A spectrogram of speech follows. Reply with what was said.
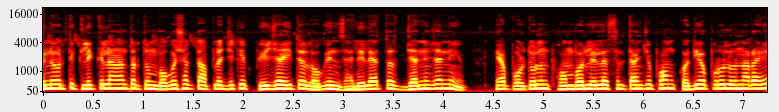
इनवरती क्लिक केल्यानंतर तुम्ही बघू शकता आपलं जे काही पेज आहे इथं लॉग इन झालेलं आहे. तर ज्याने ज्यांनी या पोर्टलवरून फॉर्म भरलेले असेल त्यांचे फॉर्म कधी अप्रूव्हल होणार आहे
